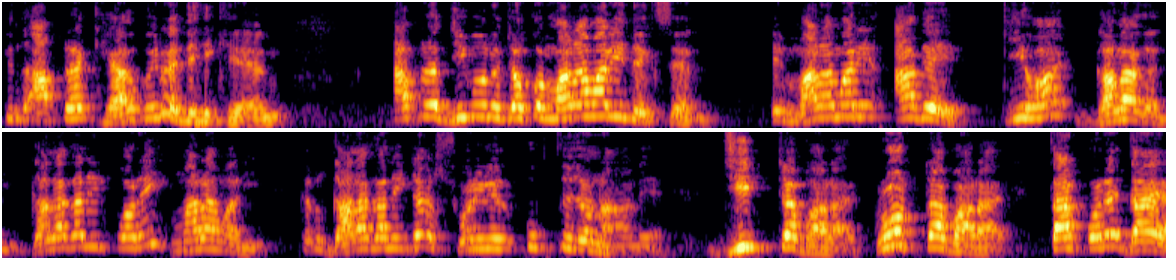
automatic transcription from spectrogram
কিন্তু আপনারা খেয়াল করে দেখেন, আপনার জীবনে যত মারামারি দেখছেন এই মারামারির আগে কি হয়? গালাগালি। গালাগালির পরেই মারামারি। কারণ গালাগালিটা শরীরের উত্তেজনা আনে। জিদটা বাড়ায়, ক্রোধটা বাড়ায়, তারপরে গায়ে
